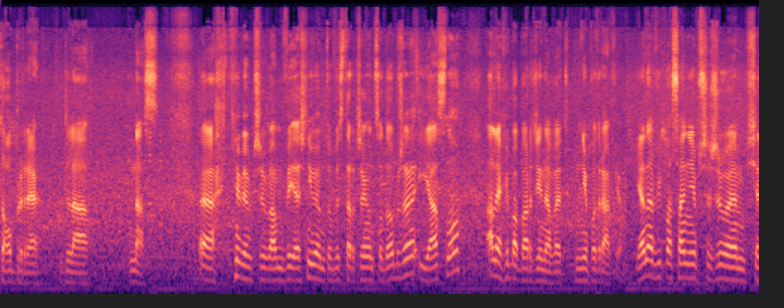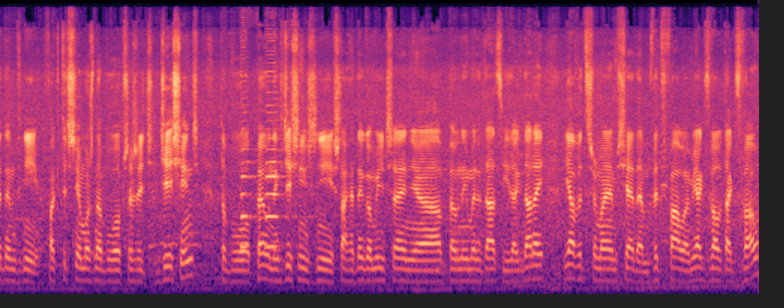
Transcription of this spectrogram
dobre dla nas. Ech, nie wiem, czy Wam wyjaśniłem to wystarczająco dobrze i jasno, ale chyba bardziej nawet nie potrafię. Ja na Vipassanie przeżyłem 7 dni. Faktycznie można było przeżyć 10. To było pełnych 10 dni szlachetnego milczenia, pełnej medytacji i tak dalej. Ja wytrzymałem 7, wytrwałem, jak zwał, tak zwał.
